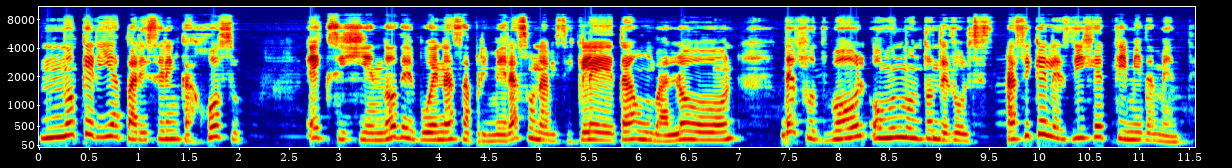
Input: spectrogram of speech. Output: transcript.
No quería parecer encajoso, exigiendo de buenas a primeras una bicicleta, un balón de fútbol o un montón de dulces. Así que les dije tímidamente,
